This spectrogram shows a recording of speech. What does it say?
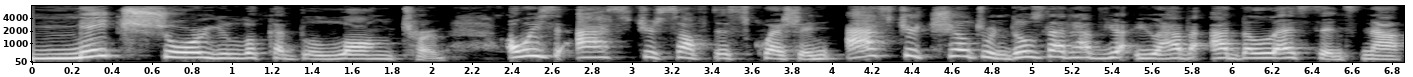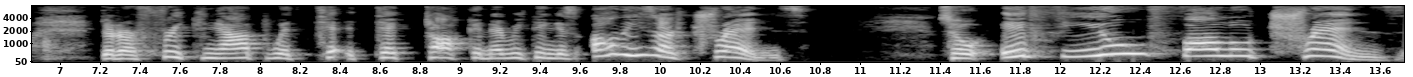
make sure you look at the long term. Always ask yourself this question. Ask your children, those that have, you have adolescents now that are freaking out with t- TikTok and everything is, all these are trends. So if you follow trends,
